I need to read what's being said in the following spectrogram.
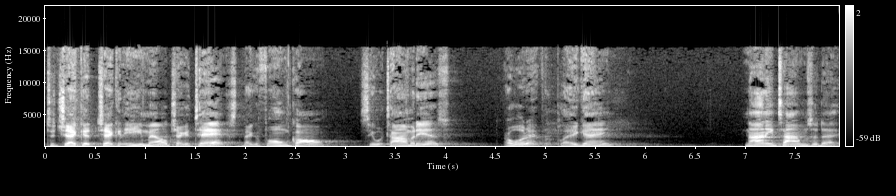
to check, a, check an email, check a text, make a phone call, see what time it is, or whatever, play a game. 90 times a day.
